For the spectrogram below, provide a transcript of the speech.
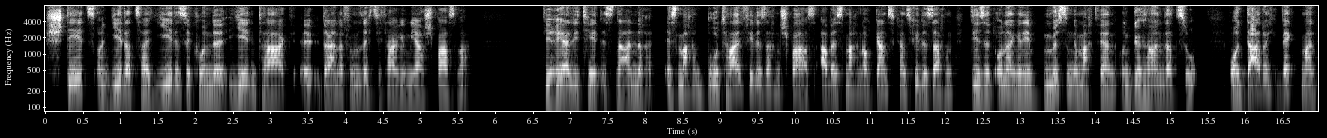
stets und jederzeit, jede Sekunde, jeden Tag, äh, 365 Tage im Jahr Spaß macht. Die Realität ist eine andere. Es machen brutal viele Sachen Spaß, aber es machen auch ganz, ganz viele Sachen, die sind unangenehm, müssen gemacht werden und gehören dazu. Und dadurch weckt man.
